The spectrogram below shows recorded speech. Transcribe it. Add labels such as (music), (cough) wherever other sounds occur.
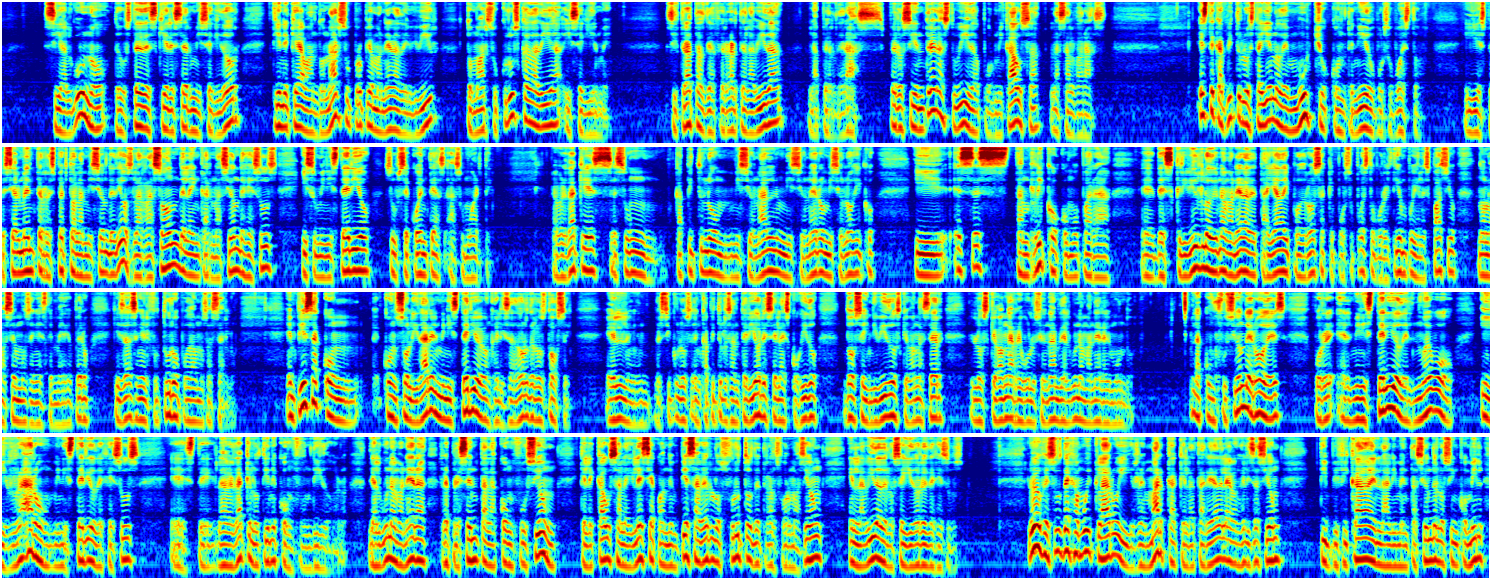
si alguno de ustedes quiere ser mi seguidor, tiene que abandonar su propia manera de vivir, tomar su cruz cada día y seguirme. Si tratas de aferrarte a la vida, la perderás, pero si entregas tu vida por mi causa, la salvarás. Este capítulo está lleno de mucho contenido, por supuesto, y especialmente respecto a la misión de Dios, la razón de la encarnación de Jesús y su ministerio subsecuente a, su muerte. La verdad que es, es un capítulo misional, misionero, misiológico, y es, es tan rico como para eh, describirlo de una manera detallada y poderosa que por supuesto por el tiempo y el espacio no lo hacemos en este medio, pero quizás en el futuro podamos hacerlo. Empieza con consolidar el ministerio evangelizador de los doce. Él en versículos, en capítulos anteriores, él ha escogido 12 individuos que van a ser los que van a revolucionar de alguna manera el mundo. La confusión de Herodes por el ministerio del nuevo y raro ministerio de Jesús, este, la verdad que lo tiene confundido. De alguna manera representa la confusión que le causa la iglesia cuando empieza a ver los frutos de transformación en la vida de los seguidores de Jesús. Luego Jesús deja muy claro y remarca que la tarea de la evangelización, tipificada en la alimentación de los cinco mil,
